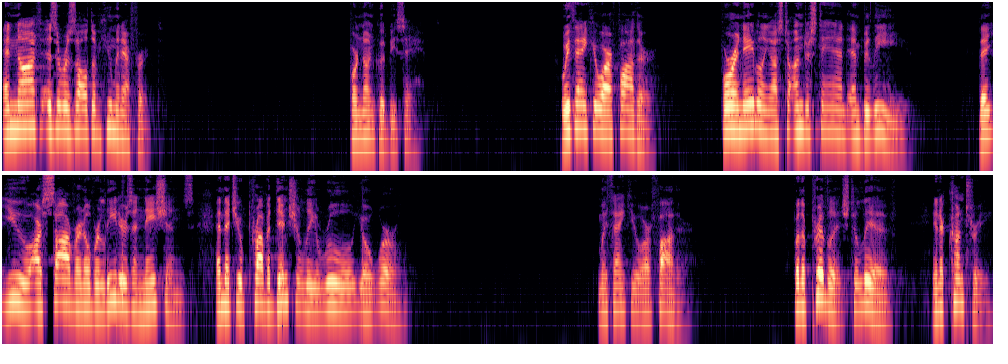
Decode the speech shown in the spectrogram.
and not as a result of human effort. For none could be saved. We thank you, our Father, for enabling us to understand and believe that you are sovereign over leaders and nations and that you providentially rule your world. We thank you, our Father, for the privilege to live in a country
